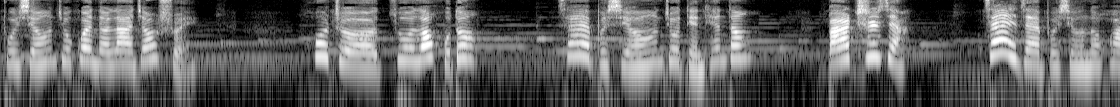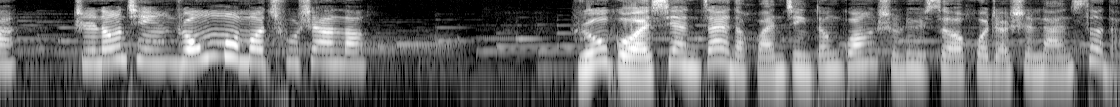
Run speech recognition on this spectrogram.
不行就灌点辣椒水，或者做老虎凳，再不行就点天灯、拔指甲，再再不行的话，只能请容嬷嬷出山了。如果现在的环境灯光是绿色或者是蓝色的，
